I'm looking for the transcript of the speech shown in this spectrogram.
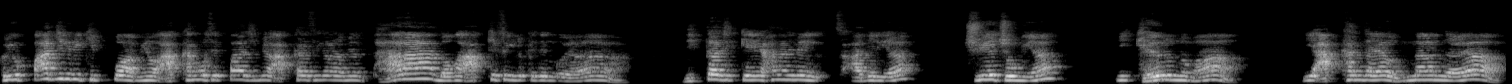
그리고 빠지기를 기뻐하며 악한 곳에 빠지며 악한 생각을 하면 봐라 너가 악해서 이렇게 된 거야. 니까짓게 하나님의 아들이야? 주의 종이야? 이 게으른 놈아. 이 악한 자야, 음란한 자야.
